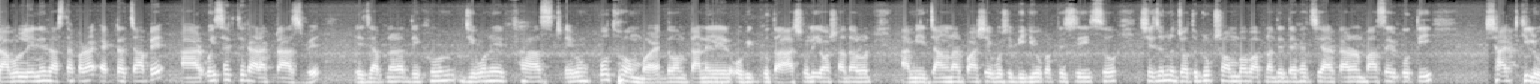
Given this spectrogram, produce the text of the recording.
ডাবল লেনের রাস্তা করা একটা চাপে, আর ওই সাইড থেকে আর একটা আসবে। এই যে আপনারা দেখুন, জীবনের ফার্স্ট এবং প্রথমবার একদম টানেলের অভিজ্ঞতা আসলেই অসাধারণ। আমি জানলার পাশে বসে ভিডিও করতেছি সো সেজন্য যতটুকু সম্ভব আপনাদের দেখাচ্ছি, আর কারণ বাসের গতি ষাট কিলো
